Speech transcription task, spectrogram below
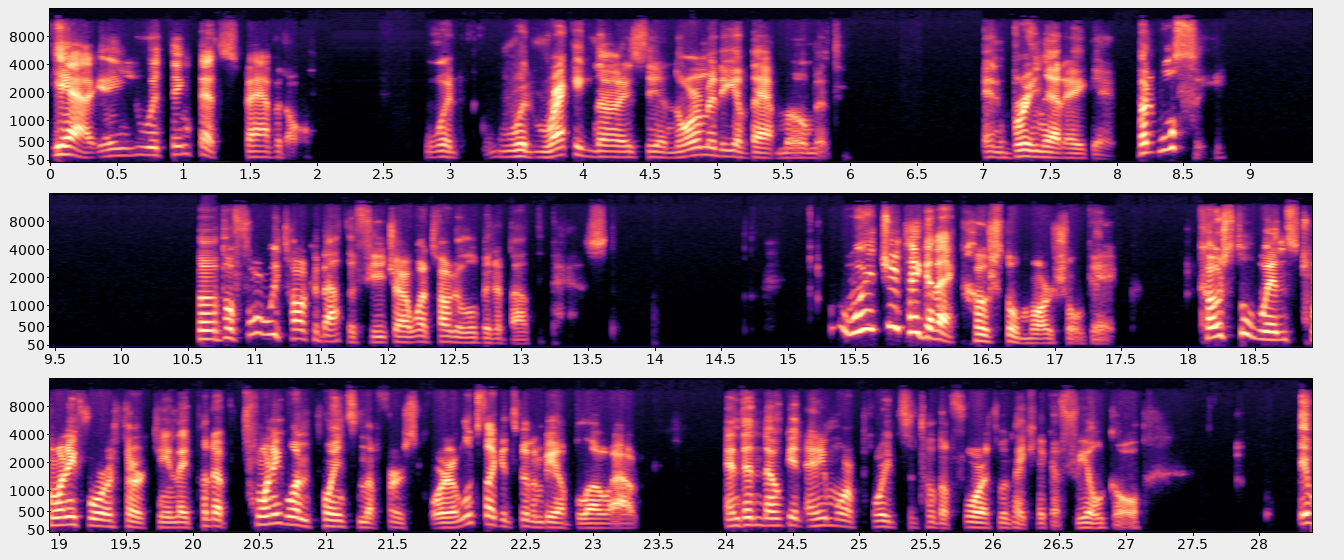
Yeah, and you would think that Spavital would would recognize the enormity of that moment and bring that A game. But we'll see. But before we talk about the future, I want to talk a little bit about the past. What did you think of that Coastal Marshall game? Coastal wins 24 13. They put up 21 points in the first quarter. It looks like it's going to be a blowout. And then don't get any more points until the fourth when they kick a field goal. It,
